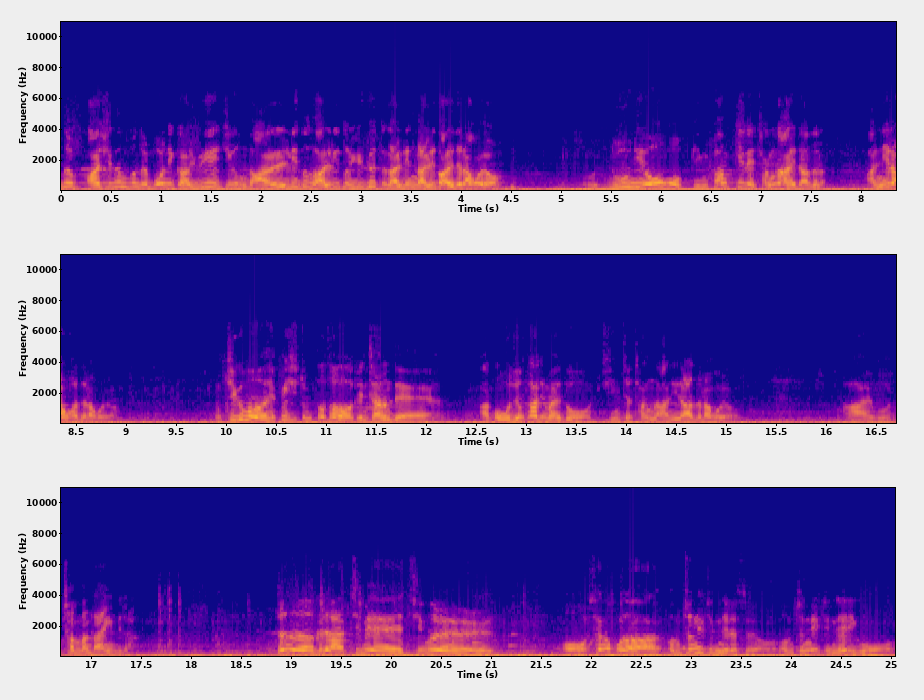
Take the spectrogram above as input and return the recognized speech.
들, 아시는 분들 보니까 위에 지금 난리도 난리도, 6.25때 난리는 난리도 아니더라고요. 눈이 오고 빙판길에 장난 아니다, 아니라고 하더라고요. 지금은 햇빛이 좀 떠서 괜찮은데 아까 오전까지만 해도 진짜 장난 아니라 하더라고요. 아이고 천만 다행입니다. 저는 그래 아침에 짐을 어, 생각보다 엄청 일찍 내렸어요. 엄청 일찍 내리고.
